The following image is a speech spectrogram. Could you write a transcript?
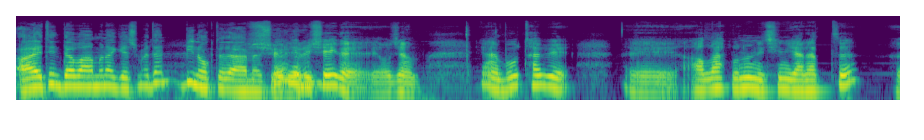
Ayetin devamına geçmeden bir nokta daha hemen Şöyle söyleyelim. bir şey de e, hocam. Yani bu tabi Allah bunun için yarattı e,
